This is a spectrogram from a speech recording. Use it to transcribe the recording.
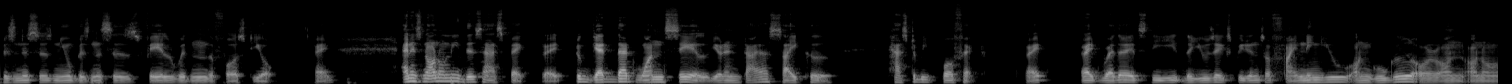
businesses new businesses fail within the first year right? And it's not only this aspect right? To get that one sale your entire cycle has to be perfect right right? Whether it's the the user experience of finding you on google or on on a,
